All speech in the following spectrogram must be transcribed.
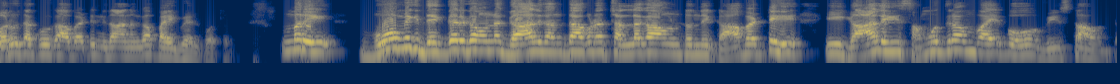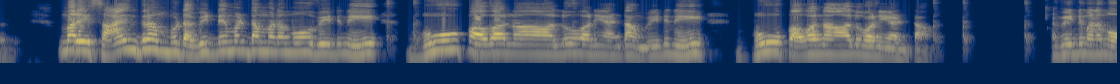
బరువు తక్కువ కాబట్టి నిదానంగా పైకి వెళ్ళిపోతుంది. మరి భూమికి దగ్గరగా ఉన్న గాలి అంతా కూడా చల్లగా ఉంటుంది కాబట్టి ఈ గాలి సముద్రం వైపు వీస్తూ ఉంటుంది. మరి సాయంత్రం పూట వీటిని ఏమంటాం మనము? వీటిని భూపవనాలు అని అంటాం. వీటిని భూపవనాలు అని అంటాం. వీటిని మనము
